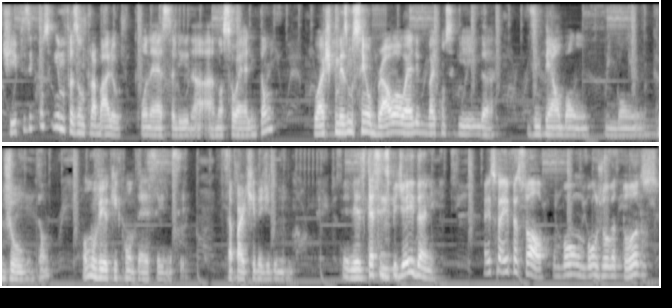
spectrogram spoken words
Chiefs e conseguimos fazer um trabalho honesto ali na nossa OL. Então, eu acho que mesmo sem o Brown, a OL vai conseguir ainda desempenhar um bom, um bom jogo. Então, vamos ver o que acontece aí nesse, nessa partida de domingo. Beleza, quer se despedir aí, Dani? É isso aí, pessoal. Um bom, um bom jogo a todos.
